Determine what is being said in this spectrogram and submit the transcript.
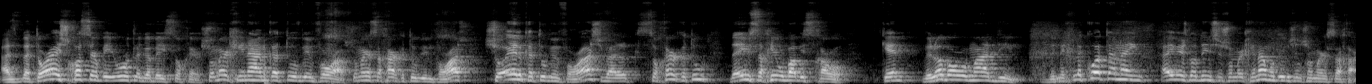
אז בתורה יש חוסר בהירות לגבי סוחר. שומר חינם כתוב במפורש, שומר שכר כתוב במפורש, שואל כתוב במפורש, ועל סוחר כתוב, והאם שכיר הוא בא בשכרו, כן? ולא ברור מה הדין. ונחלקו התנאים, האם יש לו דין של שומר חינם או דין של שומר שכר.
